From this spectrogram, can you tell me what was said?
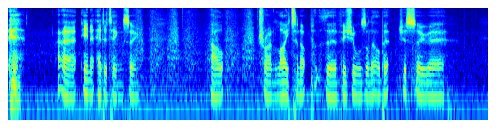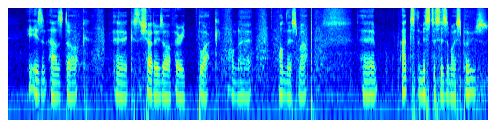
uh, in editing, so I'll try and lighten up the visuals a little bit, just so uh, it isn't as dark because uh, the shadows are very black on uh, on this map. Um, add to the mysticism, I suppose.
